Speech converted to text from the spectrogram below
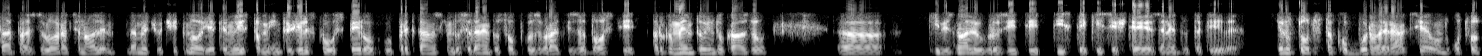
ta pa je zelo racionalen, namreč očitno je kriminalistom in tožilstvu uspelo v predkazenskem dosedanjem postopku zvrati za dosti argumentov in dokazov, uh, ki bi znali ogroziti tiste, ki se šteje za nedotakljive. In od tod tako burna reakcija, od tod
